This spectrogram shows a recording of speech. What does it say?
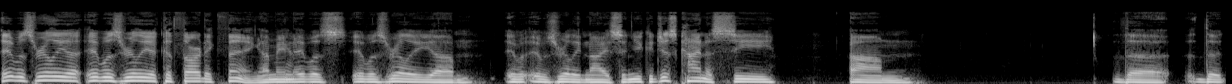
it was really a it was really a cathartic thing. I mean, it was it was really um, it it was really nice, and you could just kind of see. Um, the, the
